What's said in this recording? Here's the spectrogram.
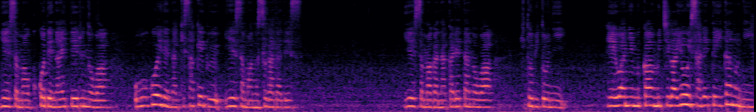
イエス様はここで泣いているのは大声で泣き叫ぶイエス様の姿です。イエス様が泣かれたのは人々に平和に向かう道が用意されていたのに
